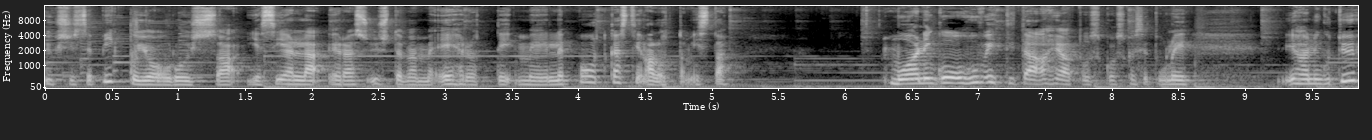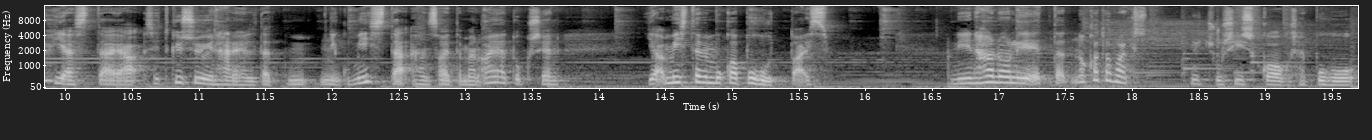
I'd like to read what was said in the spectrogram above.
yksissä pikkujouluissa ja siellä eräs ystävämme ehdotti meille podcastin aloittamista. Mua niin kuin huvitti tämä ajatus, koska se tuli ihan niin kuin tyhjästä ja sitten kysyin häneltä, että niin kuin mistä hän sai tämän ajatuksen ja mistä me mukaan puhuttais. Niin hän oli, että no kato vaikka nyt sun siskoa, kun se puhuu,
